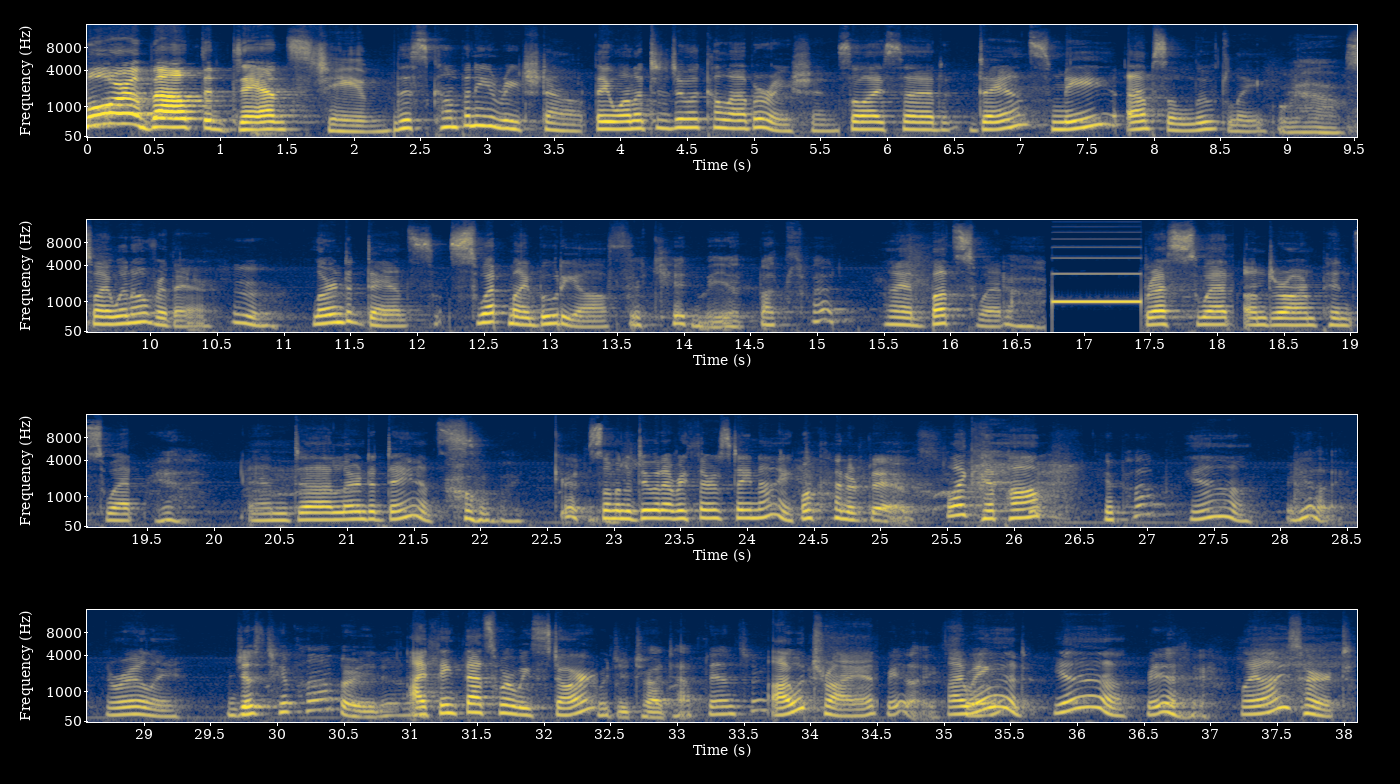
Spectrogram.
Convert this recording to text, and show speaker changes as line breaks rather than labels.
more about the dance team.
This company reached out. They wanted to do a collaboration. So I said, Dance? Me? Absolutely.
Wow.
So I went over there, Hmm. learned to dance, sweat my booty off.
You're kidding me. You had butt sweat?
I had butt sweat, breast sweat, underarm pin sweat,
Yeah.
and uh, learned to dance.
Oh my goodness.
So I'm gonna do it every Thursday night.
What kind of dance?
Like hip hop.
Hip hop?
Yeah,
Really?
really.
Just hip hop or you doing?
I think that's where we start.
Would you try tap dancing?
I would try it.
Really?
I would. Yeah.
Really?
My eyes hurt.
